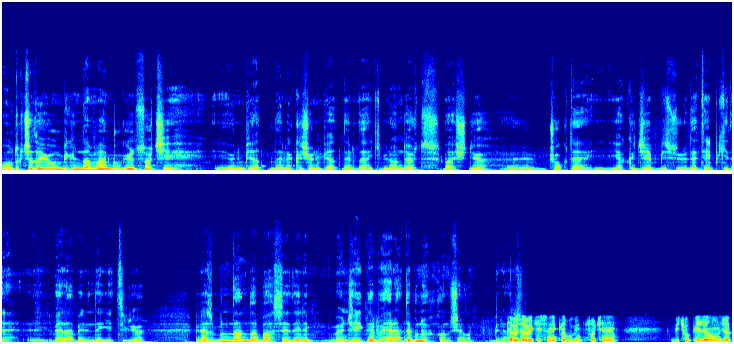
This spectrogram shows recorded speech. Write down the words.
oldukça da yoğun bir gündem var. Bugün Soçi e, olimpiyatları, kış olimpiyatları da 2014 başlıyor. E, çok da yakıcı bir sürü de tepki de e, beraberinde getiriyor. Biraz bundan da bahsedelim. Öncelikle herhalde bunu konuşalım. Biraz. Tabii tabii kesinlikle. Bugün Soçi'nin birçok ele alınacak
